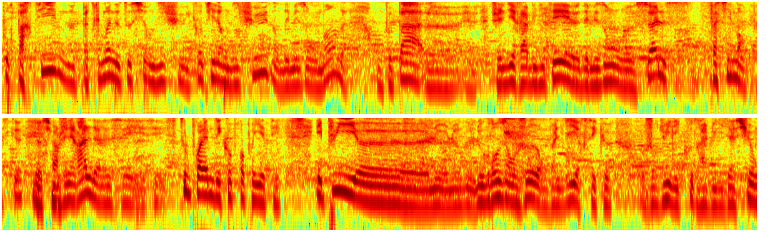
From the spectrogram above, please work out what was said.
pour partie, notre patrimoine est aussi en diffus. Et quand il est en diffus, dans des maisons en bande, on ne peut pas, j'allais dire, réhabiliter des maisons euh, seuls facilement, parce que en général, euh, c'est tout le problème des copropriétés. Et puis, euh, le, gros enjeu, on va le dire, c'est que aujourd'hui, les coûts de réhabilitation,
